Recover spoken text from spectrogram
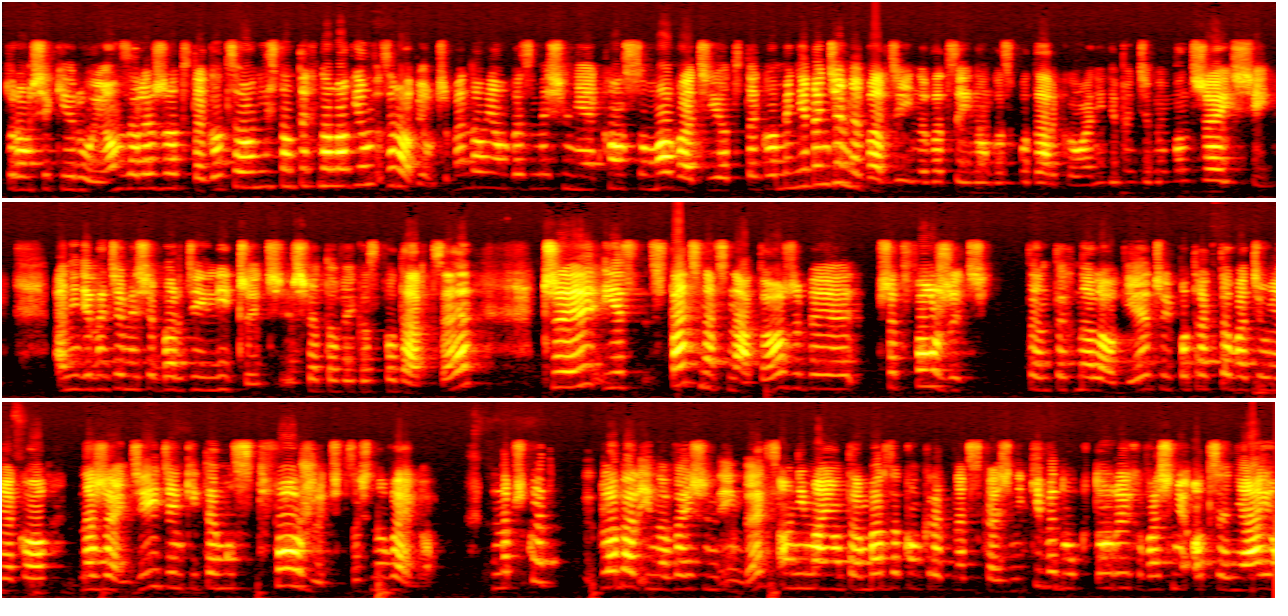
którą się kierują, zależy od tego, co oni z tą technologią zrobią. Czy będą ją bezmyślnie konsumować i od tego my nie będziemy bardziej innowacyjną gospodarką, ani nie będziemy mądrzejsi, ani nie będziemy się bardziej liczyć światowej gospodarce, czy jest stać nas na to, żeby przetworzyć tę technologię, czyli potraktować ją jako narzędzie i dzięki temu stworzyć coś nowego. Na przykład Global Innovation Index, oni mają tam bardzo konkretne wskaźniki, według których właśnie oceniają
